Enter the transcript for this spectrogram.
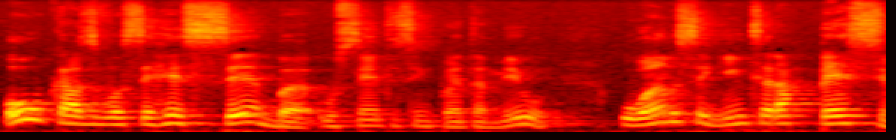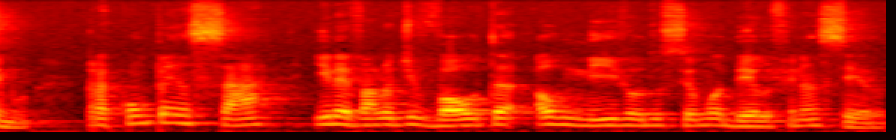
ou caso você receba os 150 mil, o ano seguinte será péssimo para compensar e levá-lo de volta ao nível do seu modelo financeiro.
